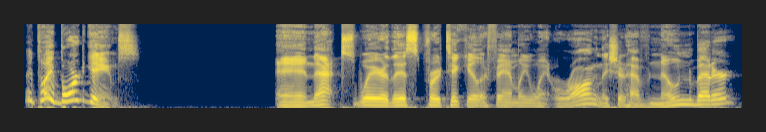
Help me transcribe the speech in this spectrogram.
They play board games. And that's where this particular family went wrong. They should have known better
